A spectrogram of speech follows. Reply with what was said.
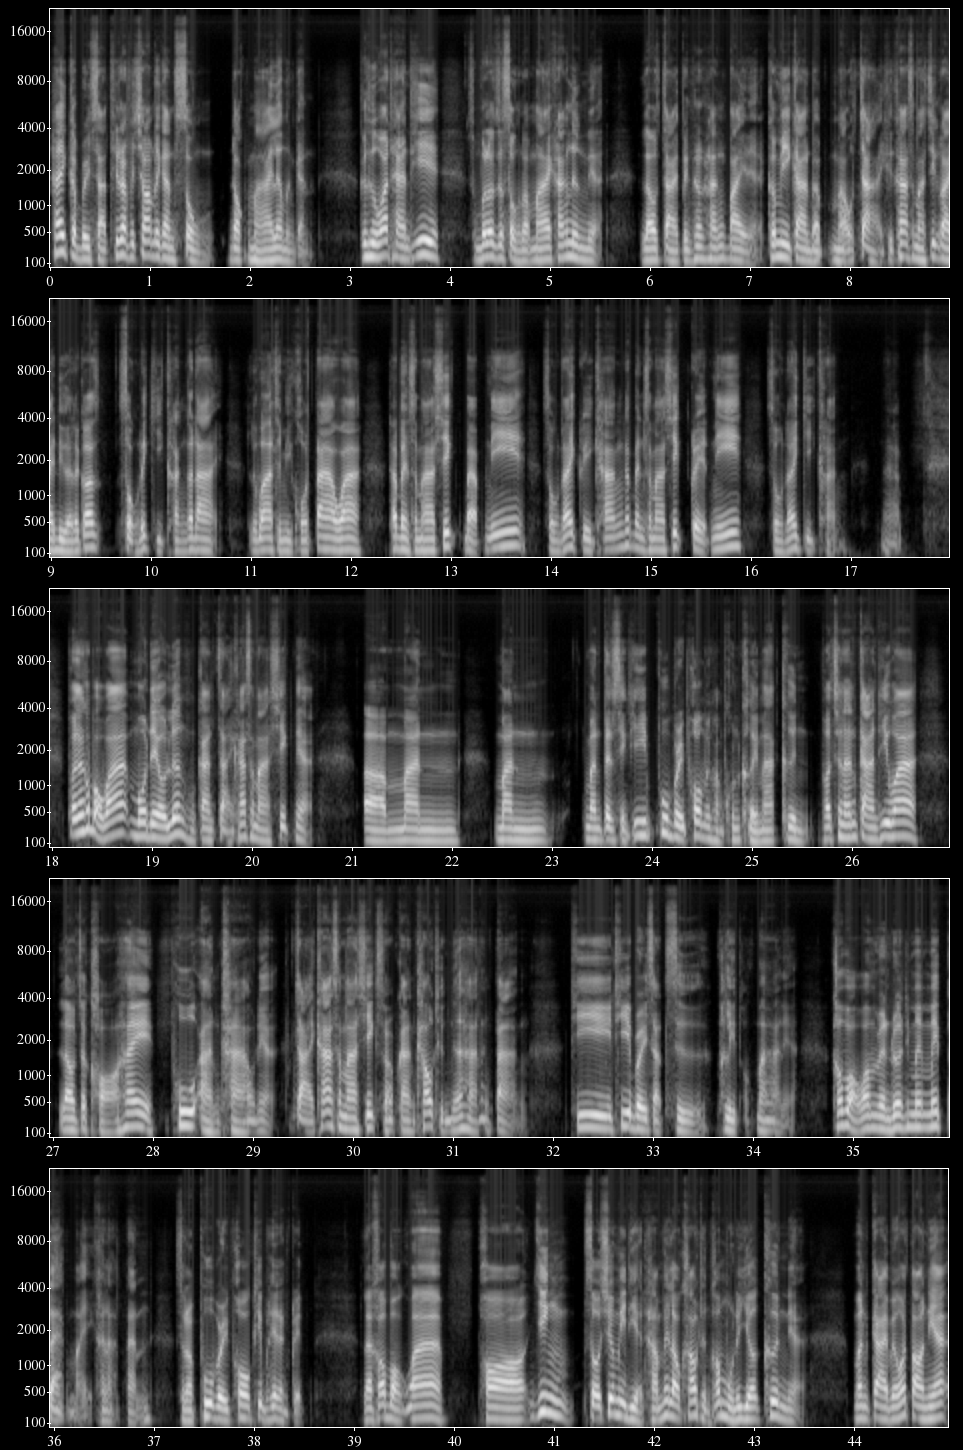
ให้กับบริษัทที่รับผิดชอบในการส่งดอกไม้แล้วเหมือนกัน ก็คือว่าแทนที่สมมติเราจะส่งดอกไม้ครั้งหนึ่งเนี่ยเราจ่ายเป็นครั้งๆไปเนี่ยก็มีการแบบเหมาจ่ายคือค่าสมาชิกรายเดือนแล้วก็ส่งได้กี่ครั้งก็ได้ หรือว่าจะมีโคต้าว่าถ้าเป็นสมาชิกแบบนี้ส่งได้กี่ครั้ง ถ้าเป็นสมาชิกเกรดนี้ส่งได้กี่ครั้งนะครับเพราะฉะนั้นเขาบอกว่าโมเดลเรื่องของการจ่ายค่าสมาชิกเนี่ยเอ่อมันมัน มันเป็นสิ่งที่ผู้บริโภคมีความคุ้นเคยมากขึ้น เพราะฉะนั้นการที่ว่าเราจะขอให้ผู้อ่านข่าวเนี่ยจ่ายค่าสมาชิกสำหรับการเข้าถึงเนื้อหาต่างๆ ที่ที่บริษัทสื่อผลิตออกมาเนี่ยเขาบอกว่ามันเป็นเรื่องที่ไม่ไม่แปลกใหม่ขนาดนั้นสำหรับผู้บริโภคที่ประเทศอังกฤษ แล้วเขาบอกว่าพอยิ่งโซเชียลมีเดียทำให้เราเข้าถึงข้อมูลได้เยอะขึ้นเนี่ยมันกลายเป็นว่าตอนเนี้ย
